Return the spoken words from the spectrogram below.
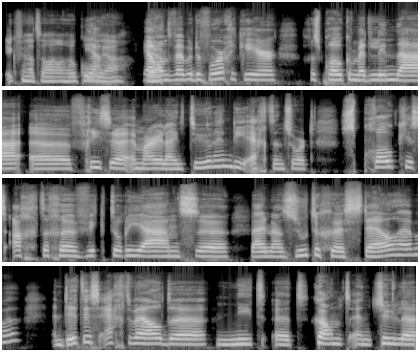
ik vind dat wel heel cool, Ja. ja. Ja, Ja. want we hebben de vorige keer gesproken met Linda eh Friese en Marjolein Turin, die echt een soort sprookjesachtige, Victoriaanse, bijna zoetige stijl hebben. En dit is echt wel de, niet het kant en tulle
